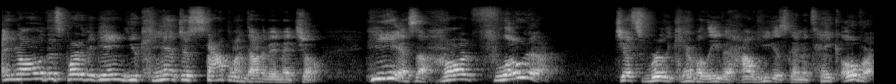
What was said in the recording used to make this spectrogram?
And all of this part of the game, you can't just stop on Donovan Mitchell. He is a hard floater. Just really can't believe it how he is going to take over.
